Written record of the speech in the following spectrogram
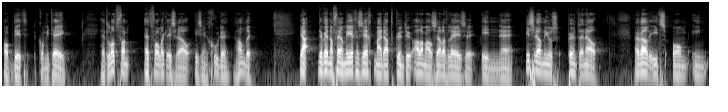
op dit comité. Het lot van het volk Israël is in goede handen. Ja, er werd nog veel meer gezegd, maar dat kunt u allemaal zelf lezen in uh, israelnieuws.nl. Maar wel iets om in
